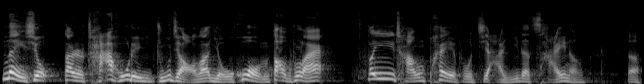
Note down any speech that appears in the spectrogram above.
内秀，但是茶壶里煮饺子，有货我们倒不出来。非常佩服贾谊的才能啊。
